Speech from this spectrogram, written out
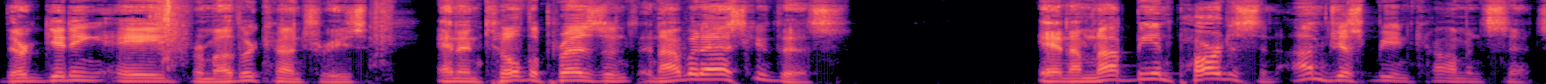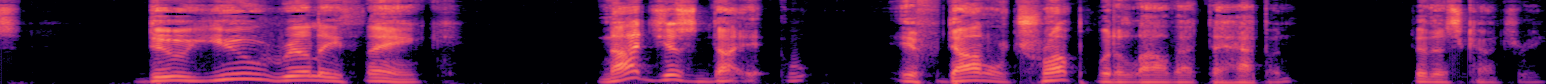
They're getting aid from other countries, and until the president, and I would ask you this, and I'm not being partisan, I'm just being common sense. Do you really think, not just if Donald Trump would allow that to happen to this country,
